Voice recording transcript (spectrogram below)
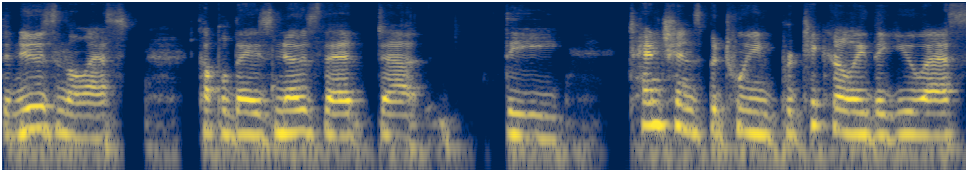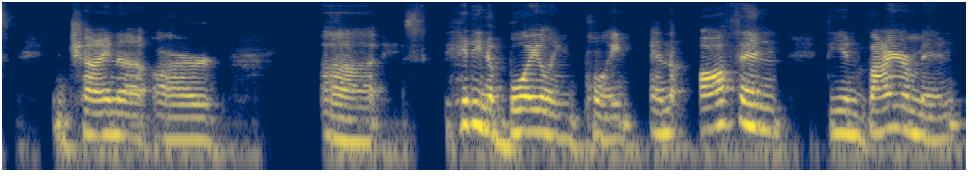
the news in the last couple days knows that uh, the tensions between particularly the US and China are uh, hitting a boiling point and often the environment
